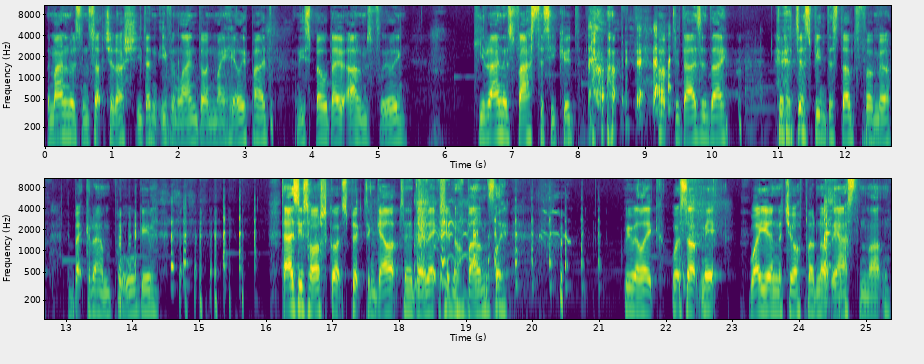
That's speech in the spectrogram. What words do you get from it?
The man was in such a rush, he didn't even land on my helipad, and he spilled out, arms flailing. He ran as fast as he could up to Daz and I, who had just been disturbed from a Bikram polo game. Dazzy's horse got spooked and galloped in the direction of Barnsley. we were like, "What's up, mate? Why are you in the chopper, not the Aston Martin?"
